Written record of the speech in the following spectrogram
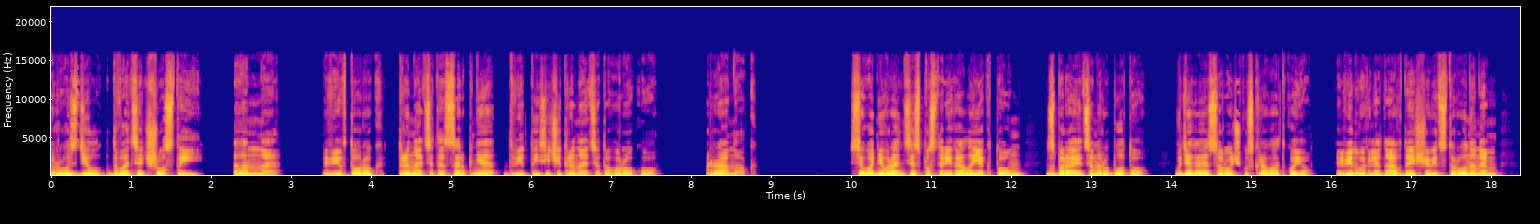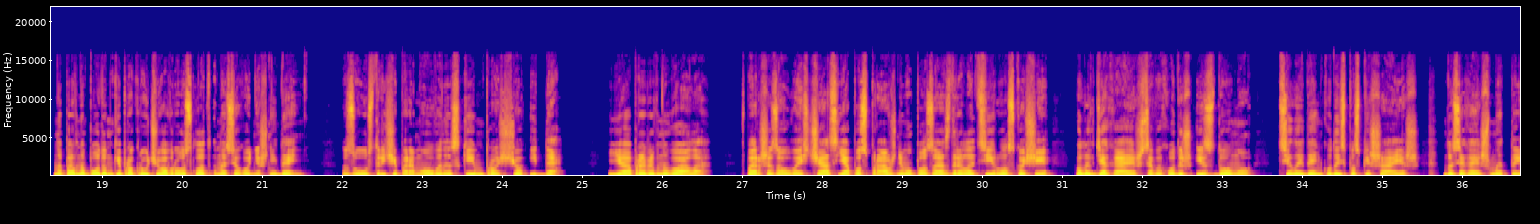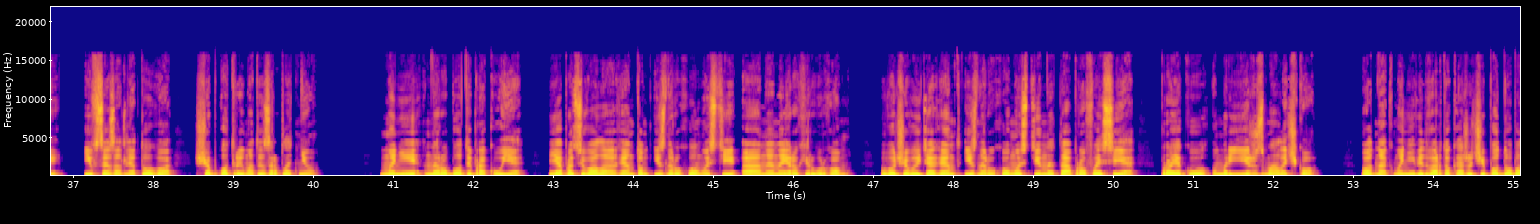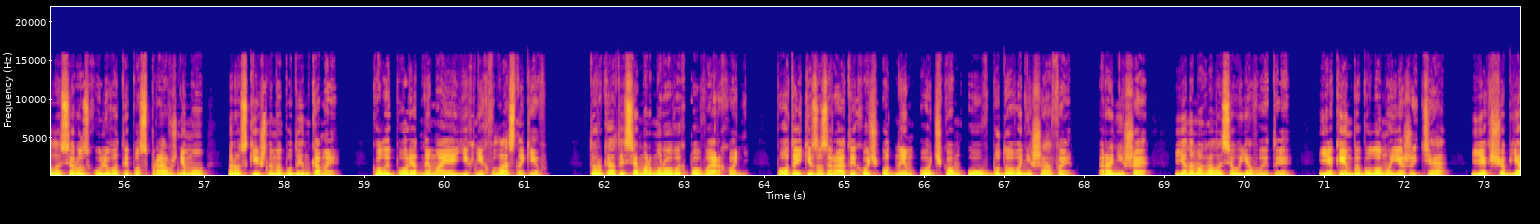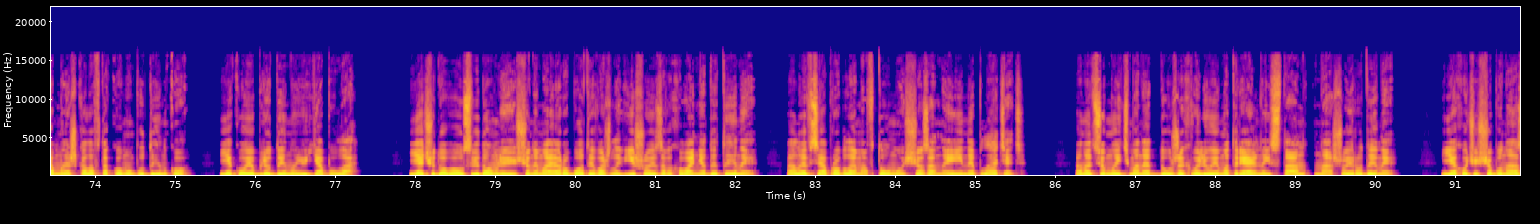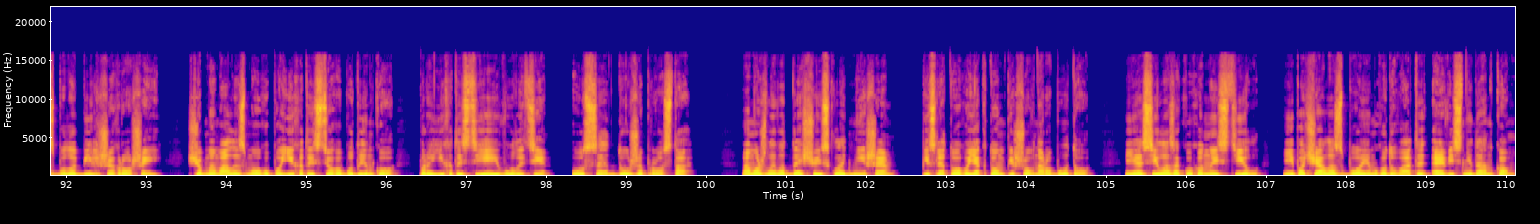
Розділ 26. Анна. Вівторок, 13 серпня 2013 року. Ранок. Сьогодні вранці спостерігала, як Том збирається на роботу, вдягає сорочку з краваткою. Він виглядав дещо відстороненим, напевно, подумки прокручував розклад на сьогоднішній день зустрічі, перемовини з ким про що іде. Я приревнувала. Вперше за увесь час я по-справжньому позаздрила цій розкоші, коли вдягаєшся, виходиш із дому, цілий день кудись поспішаєш, досягаєш мети, і все задля того, щоб отримати зарплатню. Мені не роботи бракує. Я працювала агентом із нерухомості, а не нейрохірургом. Вочевидь, агент із нерухомості не та професія, про яку мрієш з маличку. Однак мені, відверто кажучи, подобалося розгулювати по справжньому розкішними будинками, коли поряд немає їхніх власників, торкатися мармурових поверхонь, потайки зазирати хоч одним очком у вбудовані шафи. Раніше я намагалася уявити, яким би було моє життя, якщо б я мешкала в такому будинку, якою б людиною я була. Я чудово усвідомлюю, що немає роботи важливішої за виховання дитини але вся проблема в тому, що за неї не платять. А на цю мить мене дуже хвилює матеріальний стан нашої родини. Я хочу, щоб у нас було більше грошей, щоб ми мали змогу поїхати з цього будинку, переїхати з цієї вулиці. Усе дуже просто. А можливо, дещо й складніше. Після того, як Том пішов на роботу, я сіла за кухонний стіл і почала з боєм годувати Еві сніданком.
